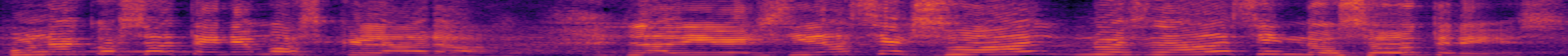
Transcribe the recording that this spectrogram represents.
Una cosa tenemos clara, la diversidad sexual no es nada sin nosotros.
